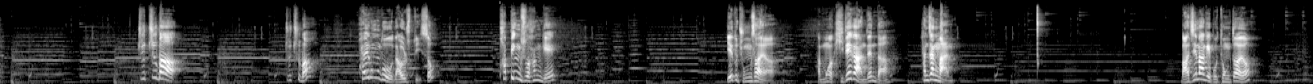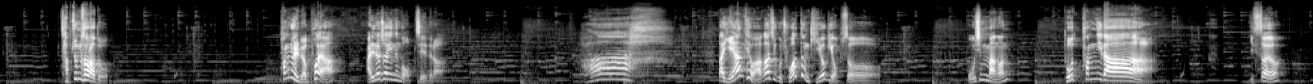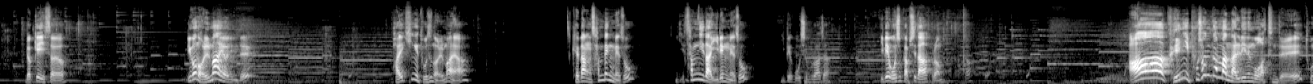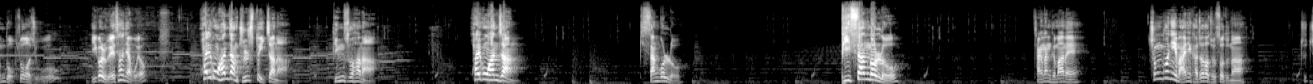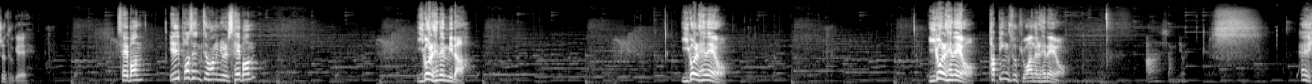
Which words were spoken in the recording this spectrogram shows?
쭈쭈바. 쭈쭈바? 활공도 나올 수도 있어? 팥빙수 한 개? 얘도 중사야. 아, 뭔가 기대가 안 된다. 한 장만. 마지막에 보통 떠요. 잡좀서라도 확률 몇 퍼야? 알려져 있는 거 없지 얘들아. 아, 나 얘한테 와가지고 좋았던 기억이 없어. 50만 원? 돛 팝니다. 있어요. 몇 개 있어요. 이건 얼마예요, 님들? 바이킹의 돛은 얼마야? 개당 300매소 3리다 200매소 250으로 하자. 250 갑시다 그럼. 아 괜히 포션값만 날리는 것 같은데. 돈도 없어가지고. 이걸 왜 사냐고요? 활공 한 장 줄 수도 있잖아. 빙수 하나. 활공 한 장. 비싼 걸로. 비싼 걸로. 장난 그만해. 충분히 많이 가져다 줬어 누나 쭈쭈 두 개 세 번 1% 확률 세 번? 이걸 해냅니다. 이걸 해내요. 이걸 해내요. 팥빙수 교환을 해내요. 아 쌍년 에휴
